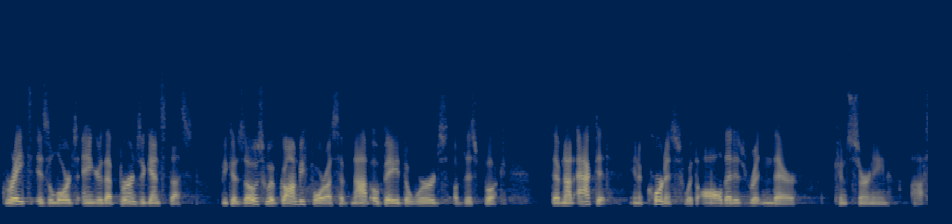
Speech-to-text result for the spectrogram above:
Great is the Lord's anger that burns against us, because those who have gone before us have not obeyed the words of this book. They have not acted in accordance with all that is written there concerning us.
